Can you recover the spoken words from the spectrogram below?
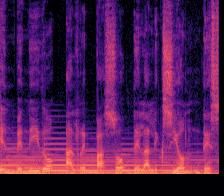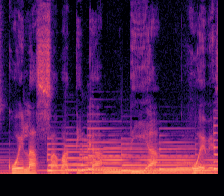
Bienvenido al repaso de la lección de escuela sabática día jueves.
